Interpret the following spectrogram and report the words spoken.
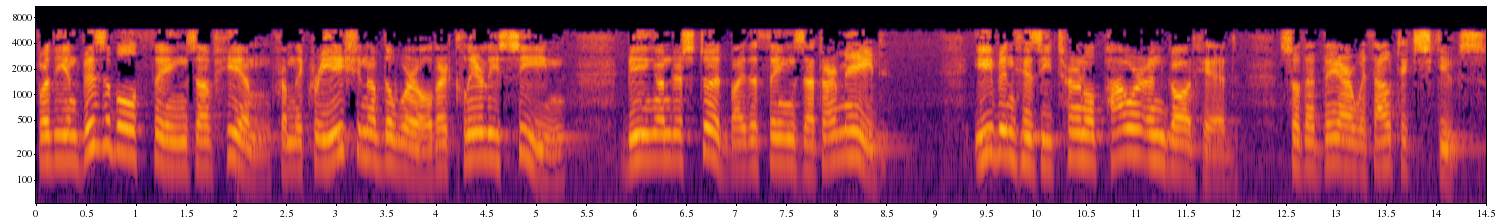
For the invisible things of Him from the creation of the world are clearly seen, being understood by the things that are made, even His eternal power and Godhead, so that they are without excuse.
